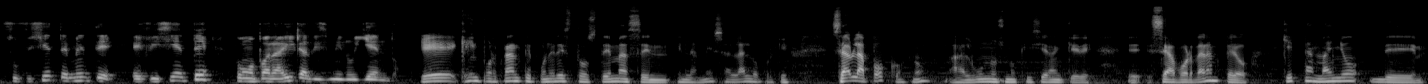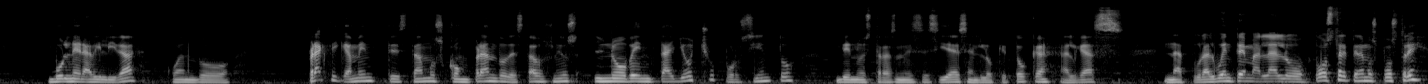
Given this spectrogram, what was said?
suficientemente eficiente como para irla disminuyendo. Qué, importante poner estos temas en, en, la mesa, Lalo, porque se habla poco, ¿no? Algunos no quisieran que eh, se abordaran, pero qué tamaño de vulnerabilidad cuando prácticamente estamos comprando de Estados Unidos 98% de nuestras necesidades en lo que toca al gas natural. Buen tema, Lalo. ¿Postre? ¿Tenemos postre?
